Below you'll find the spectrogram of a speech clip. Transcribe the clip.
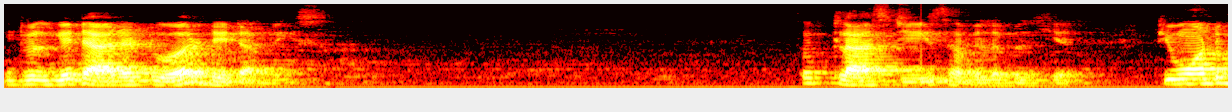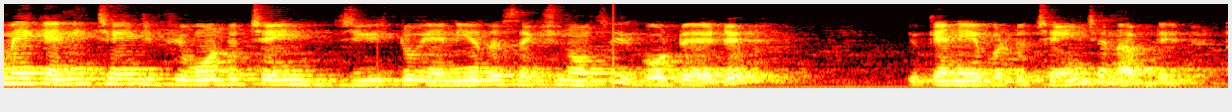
it will get added to our database. So class G is available here. If you want to make any change, if you want to change G to any other section also, you go to edit, you can able to change and update it.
